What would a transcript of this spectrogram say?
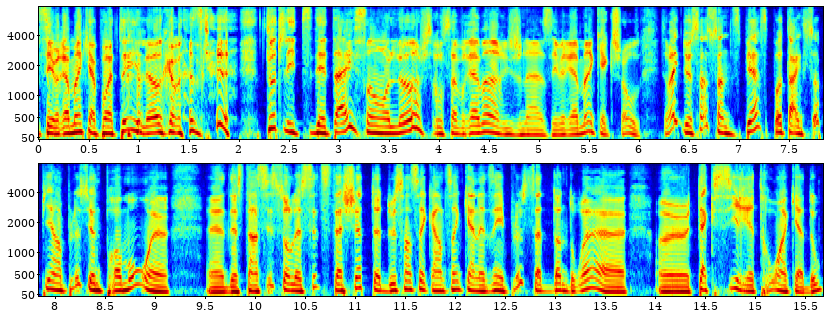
C'est vraiment capoté, là. Comment est-ce que tous les petits détails sont là? Je trouve ça vraiment original. C'est vraiment quelque chose. C'est vrai que 270$, c'est pas tant que ça. Puis en plus, il y a une promo euh, euh, de ce temps-ci sur le site. Si tu achètes 255 Canadiens et plus, ça te donne droit à un taxi rétro en cadeau.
